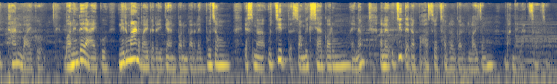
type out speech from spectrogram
उत्थान भएको भनिँदै आएको निर्माण भएको एउटा ज्ञान परम्परालाई बुझौँ। यसमा उचित समीक्षा गरौँ होइन? अनि उचित एउटा बहस र छलफल गरेर लैजाउँ भन्ने लाग्छ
